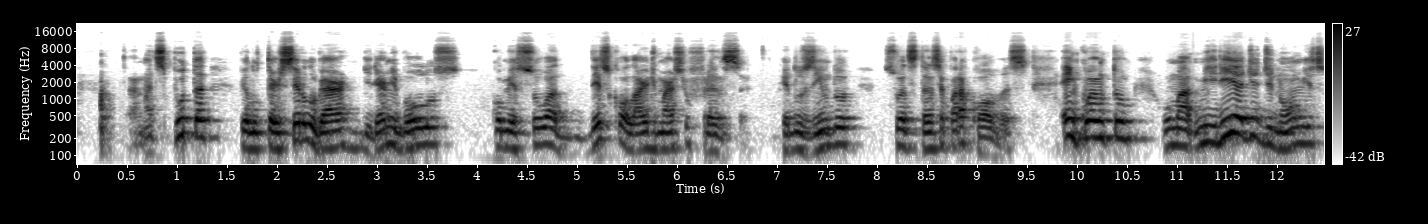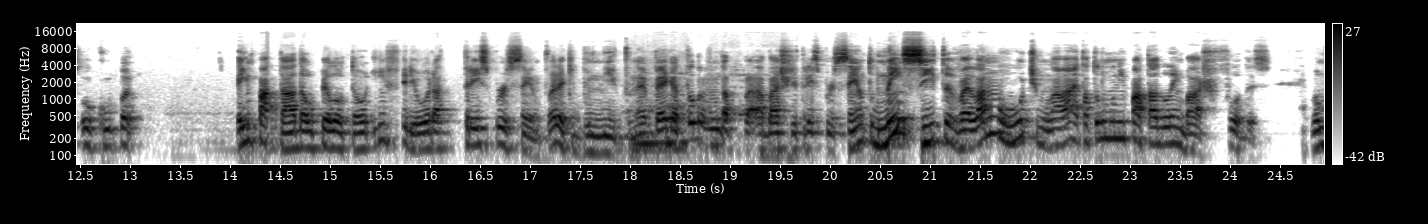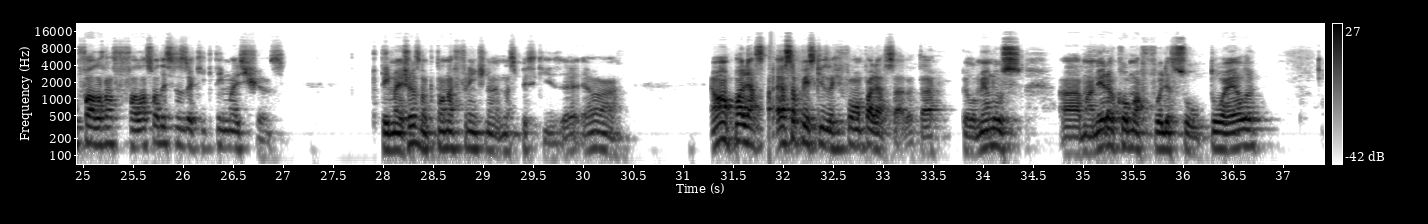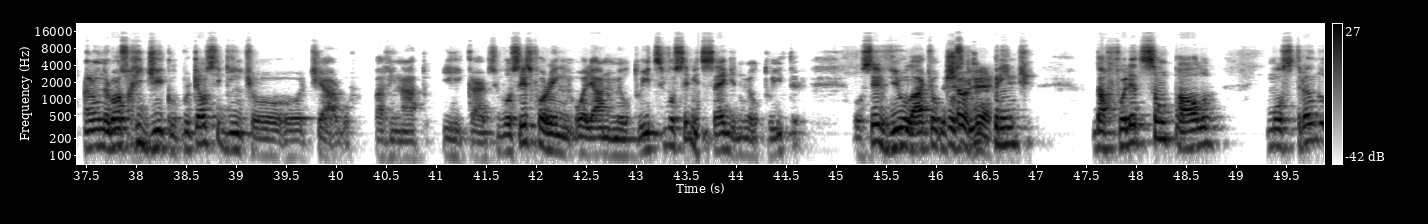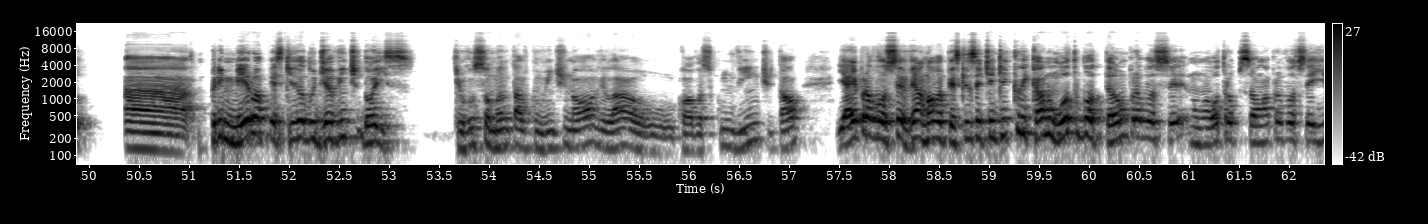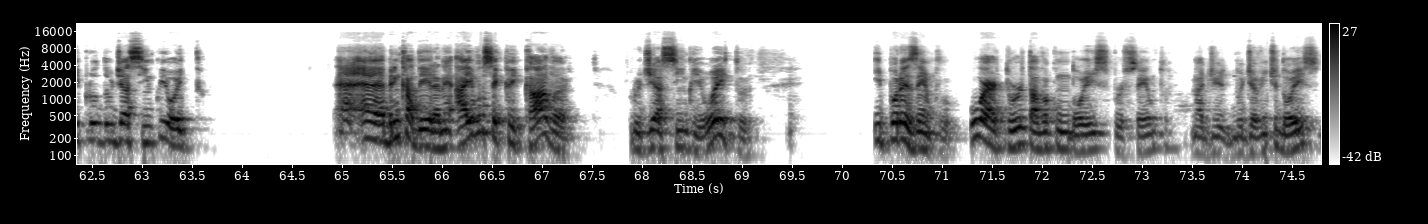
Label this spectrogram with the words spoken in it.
Na disputa pelo terceiro lugar, Guilherme Boulos começou a descolar de Márcio França, reduzindo sua distância para Covas, enquanto uma miríade de nomes ocupa empatada ao pelotão inferior a 3%. Olha que bonito, né? Pega todo mundo abaixo de 3%, nem cita, vai lá no último, lá, ah, tá todo mundo empatado lá embaixo, foda-se. Vamos falar, falar só desses aqui que tem mais chance. Que tem mais chance, não, que estão na frente na- nas pesquisas. É, é uma, é uma palhaçada. Essa pesquisa aqui foi uma palhaçada, tá? Pelo menos a maneira como a Folha soltou ela era um negócio ridículo, porque é o seguinte, ô, ô, Tiago, Pavinato e Ricardo, se vocês forem olhar no meu Twitter, se você me segue no meu Twitter, você viu lá que eu Deixa eu postei um ver. print da Folha de São Paulo mostrando a, primeiro a pesquisa do dia 22, que o Russomano estava com 29 lá, o Covas com 20 e tal. E aí, para você ver a nova pesquisa, você tinha que clicar num outro botão para você, numa outra opção lá para você ir para o do dia 5 e 8. É, é brincadeira, né? Aí você clicava pro dia 5 e 8, e, por exemplo, o Arthur estava com 2% na, no dia 22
